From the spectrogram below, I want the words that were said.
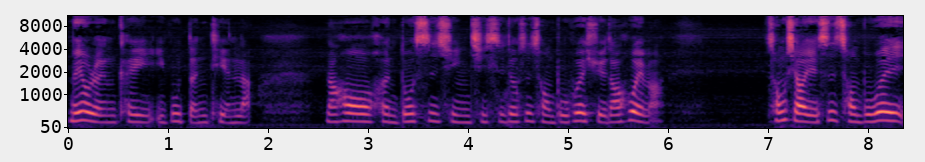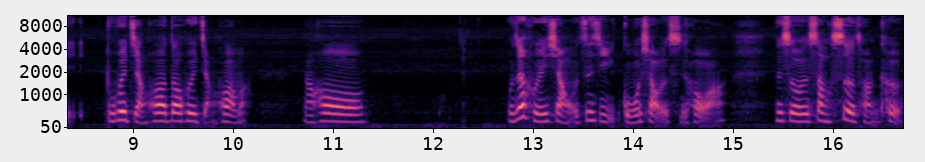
没有人可以一步登天啦。然后很多事情其实都是从不会学到会嘛，从小也是从不会不会讲话到会讲话嘛。然后我在回想我自己国小的时候啊，那时候上社团课，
